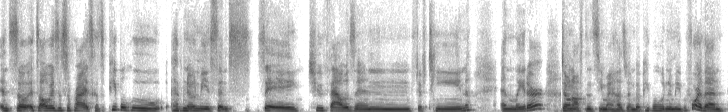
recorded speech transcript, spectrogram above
and so it's always a surprise because people who have known me since say 2015 and later don't often see my husband but people who knew me before then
